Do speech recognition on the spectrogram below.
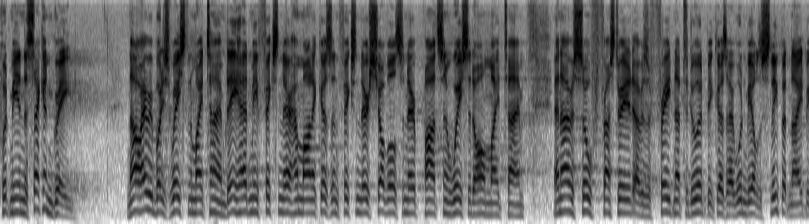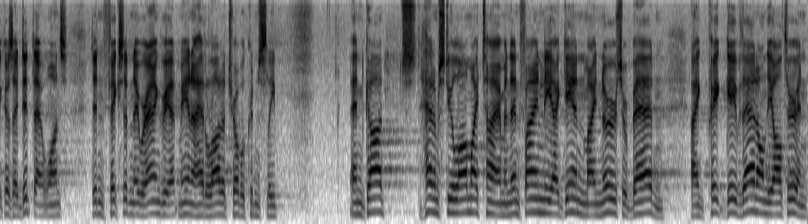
put me in the second grade. Now everybody's wasting my time. They had me fixing their harmonicas and fixing their shovels and their pots and wasted all my time. And I was so frustrated, I was afraid not to do it because I wouldn't be able to sleep at night because I did that once, didn't fix it, and they were angry at me, and I had a lot of trouble, couldn't sleep. And God had them steal all my time. And then finally, again, my nerves were bad, and I gave that on the altar, and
